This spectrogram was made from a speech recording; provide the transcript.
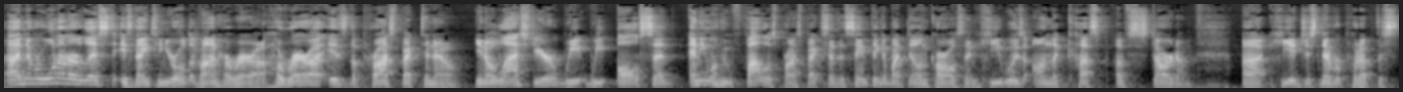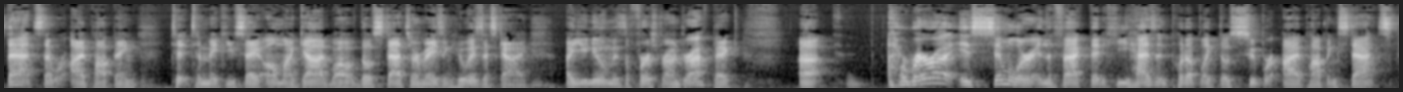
Uh, number one on our list is 19 year old Ivan Herrera. Herrera is the prospect to know. You know, last year we, we all said, anyone who follows prospects said the same thing about Dylan Carlson. He was on the cusp of stardom. Uh, he had just never put up the stats that were eye popping to, to make you say, oh my God, wow, those stats are amazing. Who is this guy? Uh, you knew him as the first round draft pick. Uh, Herrera is similar in the fact that he hasn't put up like those super eye popping stats.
